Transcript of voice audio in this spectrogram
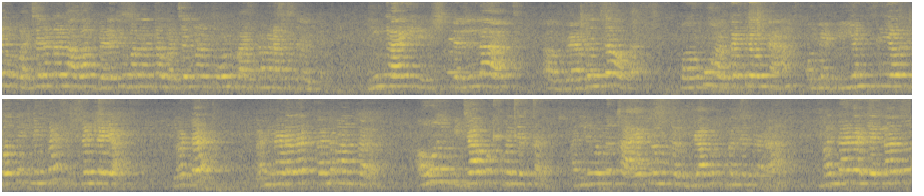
ಇವ್ರ ವಚನಗಳನ್ನ ಅವಾಗ ಬೆಳಗ್ಗೆ ಬಂದಂತ ವಚನಗಳನ್ನ ತೊಗೊಂಡು ಭಾಷಣ ಮಾಡಾಕತ್ತರಂತೆ ಹಿಂಗಾಗಿ ಇಷ್ಟೆಲ್ಲ ಆ, ಬೆಳೆದಂತ ಮಗು ಹೊರಗಟ್ಟೆಯವ್ರನ್ನ ಒಮ್ಮೆ ಡಿ ಎಂ ಸಿ ಅವ್ರ ಗೊತ್ತೈತಿ ನಿಮ್ಗೆ ಸಿದ್ದಣ್ಣಯ್ಯ ದೊಡ್ಡ ಕನ್ನಡದ ಕಣ್ಣು ಅಂತಾರ. ಅವರು ಬಿಜಾಪುರಕ್ಕೆ ಬಂದಿರ್ತಾರೆ. ಅಲ್ಲಿ ಒಂದು ಕಾರ್ಯಕ್ರಮಕ್ಕೆ ಬಿಜಾಪುರಕ್ಕೆ ಬಂದಿರ್ತಾರ. ಬಂದಾಗ ಅಲ್ಲೆಲ್ಲಾರು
